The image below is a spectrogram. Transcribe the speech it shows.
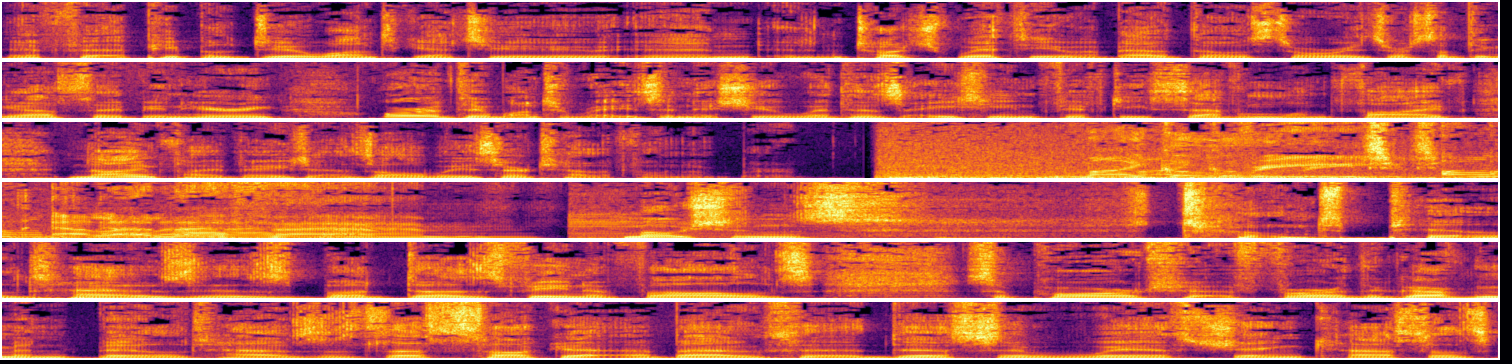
If uh, people do want to get you in, in, touch with you about those stories or something else they've been hearing, or if they want to raise an issue with us, 1850 715 958, as always, our telephone number. Michael, Michael Reade on LMFM. Motions don't build houses, but does Fianna Fáil's support for the government build houses? Let's talk about uh, this with Shane Cassells,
